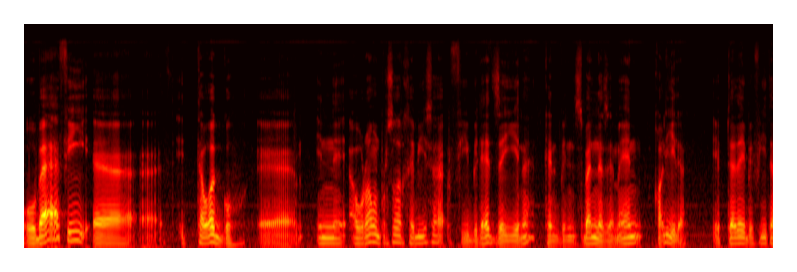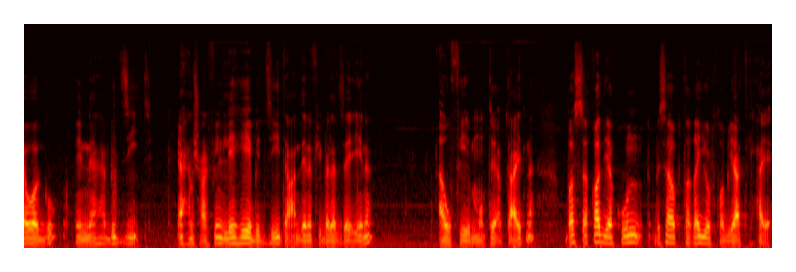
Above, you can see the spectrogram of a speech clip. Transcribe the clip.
وبقى في آه، آه، إن أورام البروستاتا الخبيثة في بلاد زينا كان بالنسبة لنا زمان قليلة. ابتدى يبقى في توجه إنها بتزيد. إحنا مش عارفين ليه هي بتزيد عندنا في بلد زينا أو في المنطقة بتاعتنا بس قد يكون بسبب تغير طبيعة الحياة.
